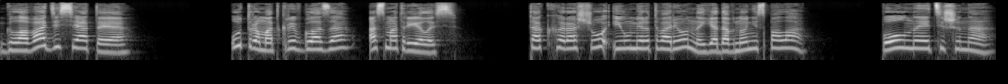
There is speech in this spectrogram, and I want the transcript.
Глава десятая. Утром, открыв глаза, осмотрелась. Так хорошо и умиротворенно я давно не спала. Полная тишина.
